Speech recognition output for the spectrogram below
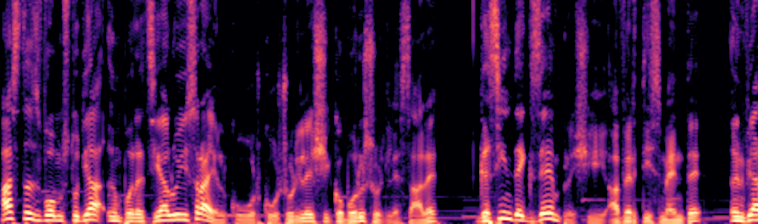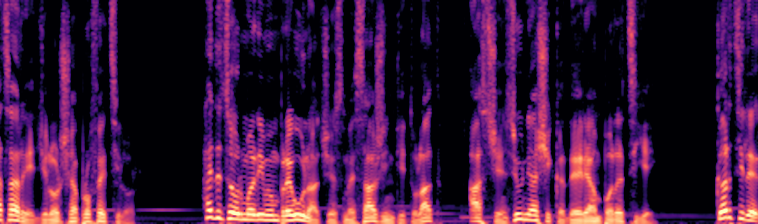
Astăzi vom studia împărăția lui Israel cu urcușurile și coborâșurile sale, găsind exemple și avertismente în viața regilor și a profeților. Haideți să urmărim împreună acest mesaj intitulat Ascensiunea și căderea împărăției. Cărțile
